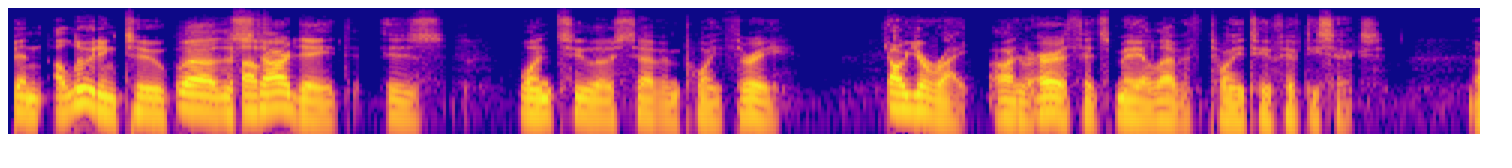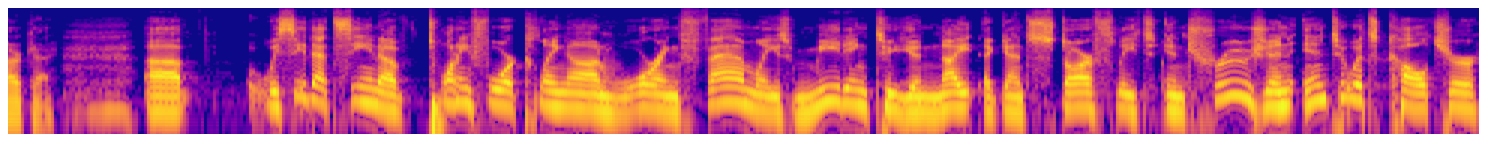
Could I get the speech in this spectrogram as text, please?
been alluding to. Well, the of- star date is 1207.3. Oh, you're right. On Earth, it's May 11th, 2256. Okay. Uh, we see that scene of 24 Klingon warring families meeting to unite against Starfleet's intrusion into its culture,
